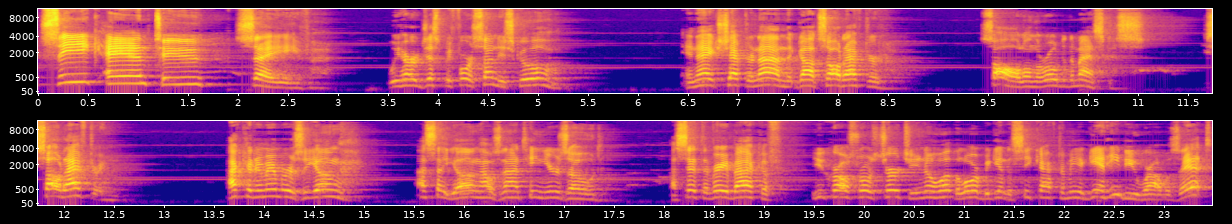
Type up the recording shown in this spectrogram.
seek and to save. We heard just before Sunday school in Acts chapter 9 that God sought after Saul on the road to Damascus. He sought after him. I can remember as a young, I say young, I was 19 years old. I sat at the very back of U Crossroads Church, and you know what? The Lord began to seek after me again. He knew where I was at.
